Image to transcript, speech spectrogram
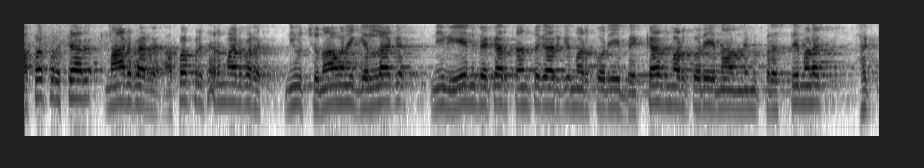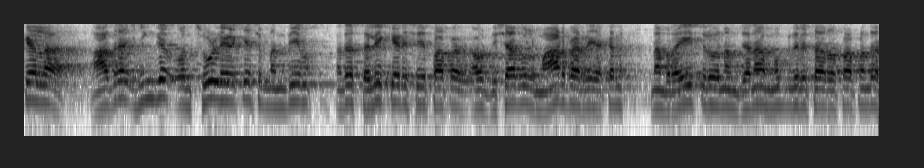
ಅಪಪ್ರಚಾರ ಮಾಡಬೇಡ್ರಿ ಅಪಪ್ರಚಾರ ಮಾಡಬೇಡ್ರಿ ನೀವು ಚುನಾವಣೆ ಗೆಲ್ಲಾಗ ನೀವು ಏನು ಬೇಕಾದ್ರೆ ತಂತ್ರಗಾರಿಕೆ ಮಾಡ್ಕೋರಿ, ಬೇಕಾದ ಮಾಡ್ಕೋರಿ, ನಾವು ನಿಮ್ಗೆ ಪ್ರಶ್ನೆ ಮಾಡೋಕ್ಕೆ ಹಕ್ಕಿಲ್ಲ ಆದರೆ ಹಿಂಗೆ ಒಂದು ಸುಳ್ಳು ಹೇಳಿಕೆ ಮಂದಿ ಅಂದರೆ ತಲೆ ಕೆಡಿಸಿ ಪಾಪ ಅವ್ರ ದಿಶಾಬುಲ್ ಮಾಡಬೇಡ್ರಿ ಯಾಕಂದ್ರೆ ನಮ್ಮ ರೈತರು ನಮ್ಮ ಜನ ಮುಗ್ದಿರ್ತಾರೋ ಪಾಪ ಅಂದ್ರೆ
